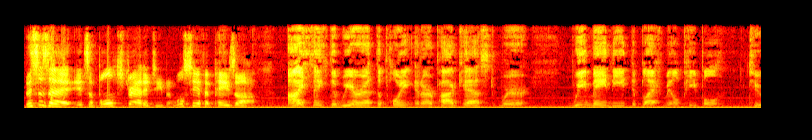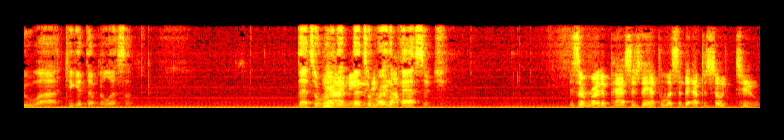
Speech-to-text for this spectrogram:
This is a it's a bold strategy, but we'll see if it pays off. I think that we are at the point in our podcast where we may need to blackmail people to uh, to get them to listen. That's a rite. Yeah, I mean, that's a it rite of passage. Is a rite of passage. They have to listen to episode two.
